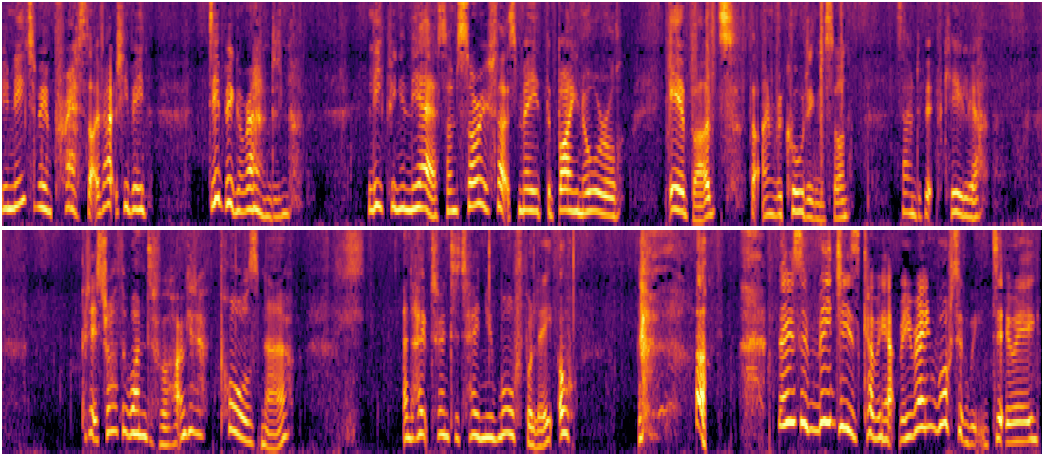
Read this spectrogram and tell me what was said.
you need to be impressed that I've actually been dibbing around and leaping in the air. So I'm sorry if that's made the binaural earbuds that I'm recording this on sound a bit peculiar. But it's rather wonderful. I'm going to pause now and hope to entertain you more fully. Oh, those are midges coming at me. Rain, what are we doing?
